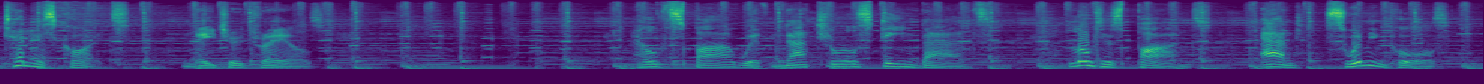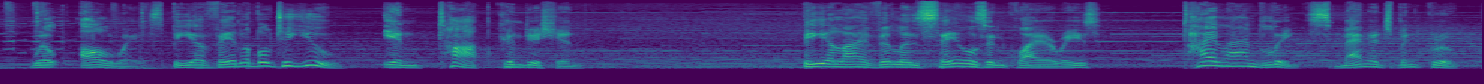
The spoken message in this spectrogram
tennis courts, nature trails, health spa with natural steam baths, lotus ponds, and swimming pools will always be available to you in top condition. Piyalai Villas sales inquiries, Thailand Links Management Group.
